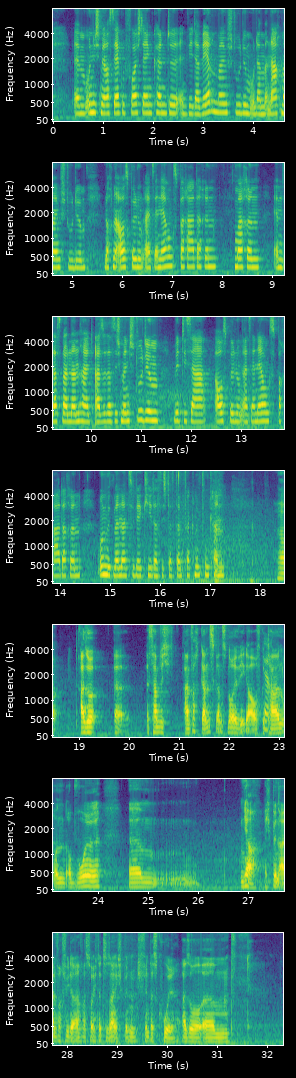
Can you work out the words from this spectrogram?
Ähm, und ich mir auch sehr gut vorstellen könnte, entweder während meinem Studium oder nach meinem Studium noch eine Ausbildung als Ernährungsberaterin machen, ähm, dass man dann halt, also dass ich mein Studium mit dieser Ausbildung als Ernährungsberaterin und mit meiner Zöliakie, dass ich das dann verknüpfen kann. Ja, also äh, es haben sich einfach ganz, ganz neue Wege aufgetan ja. und obwohl ähm, ja, ich bin einfach wieder, was soll ich dazu sagen? Ich bin, ich finde das cool. Also, ähm,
